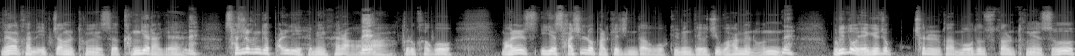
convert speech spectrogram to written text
명확한 입장을 통해서 간결하게 네. 사실관계 빨리 해명해라. 네. 그렇게 하고 만일 이게 사실로 밝혀진다고 규명되어지고 하면은 네. 우리도 외교적 채널과 모든 수단을 통해서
